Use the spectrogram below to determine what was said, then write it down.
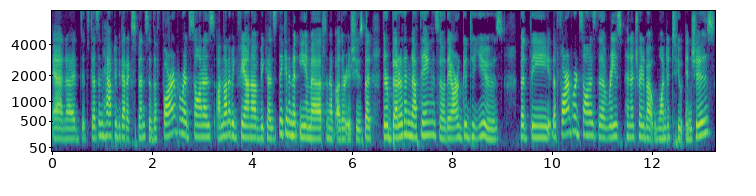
and uh, it doesn't have to be that expensive. The far infrared saunas, I'm not a big fan of because they can emit EMFs and have other issues, but they're better than nothing, so they are good to use. But the, the far infrared saunas, the rays penetrate about one to two inches,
